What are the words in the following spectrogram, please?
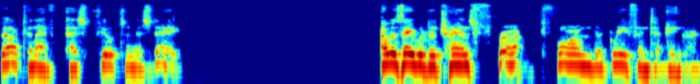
felt and I, I feel to this day. I was able to transform the grief into anger.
